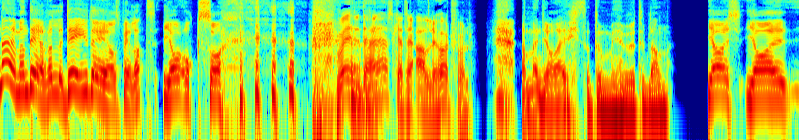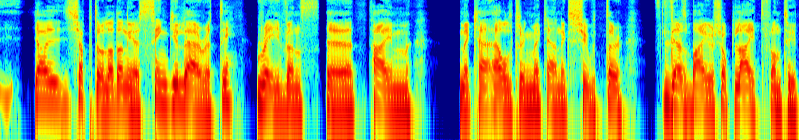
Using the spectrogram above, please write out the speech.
Nej, men det är väl, det är ju det jag har spelat. Jag har också Vad är det? det här ska jag aldrig hört förr. Ja, men jag är så dum i huvudet ibland. Jag, jag, jag köpte och laddade ner Singularity, Ravens eh, Time Mecha Altering Mechanics Shooter. Deras Bioshock Light från typ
